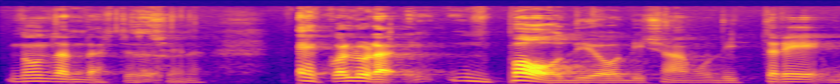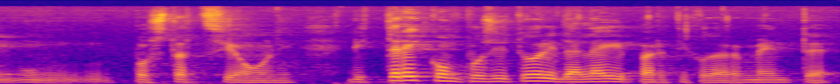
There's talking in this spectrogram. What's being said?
Non da andarci a cena. Ecco, allora, un podio, diciamo, di tre postazioni, di tre compositori da lei particolarmente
